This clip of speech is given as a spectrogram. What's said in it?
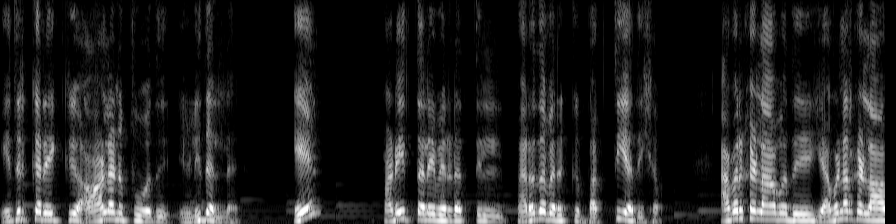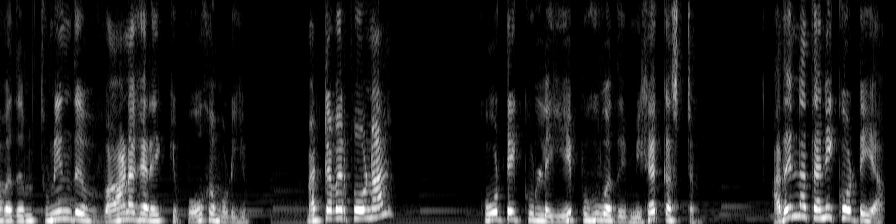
எதிர்க்கரைக்கு ஆள் அனுப்புவது எளிதல்ல. ஏன்? படைத்தலைவரிடத்தில் பரதவருக்கு பக்தி அதிகம். அவர்களாவது யவனர்களாவதும் துணிந்து வானகரைக்கு போக முடியும். மற்றவர் போனால் கோட்டைக்குள்ளேயே புகுவது மிக கஷ்டம். அதென்ன தனி கோட்டையா?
